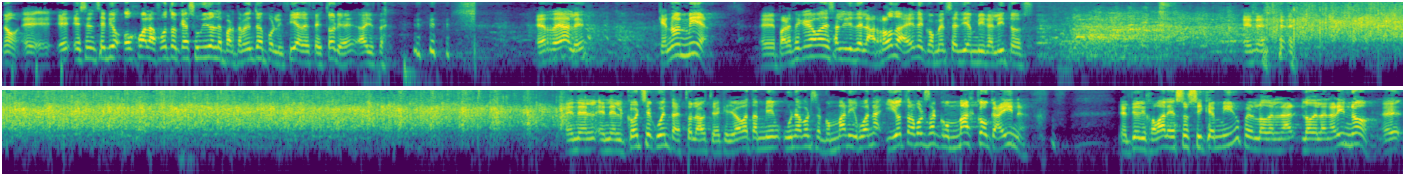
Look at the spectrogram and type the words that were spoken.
no, eh, eh, es en serio, ojo a la foto que ha subido el departamento de policía de esta historia, ¿eh? Ahí está. es real, ¿eh? Que no es mía. Eh, parece que acaba de salir de la roda, ¿eh? De comerse 10 miguelitos. En el- En el, en el coche cuenta, esto es la hostia, que llevaba también una bolsa con marihuana y otra bolsa con más cocaína. El tío dijo, vale, eso sí que es mío, pero lo de la, de la nariz no. Eh,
